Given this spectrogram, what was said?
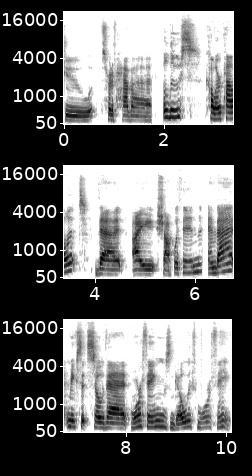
to sort of have a, a loose color palette that I shop within. And that makes it so that more things go with more things.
